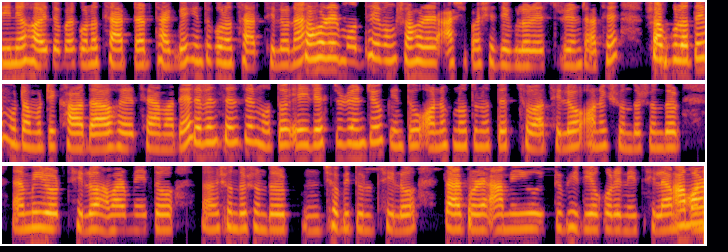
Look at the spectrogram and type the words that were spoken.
দিনে হয়তো বা কোনো ছাড় টাড় থাকবে কিন্তু কোনো ছাড় ছিল না। শহরের মধ্যে এবং শহরের আশেপাশে যেগুলো রেস্টুরেন্ট আছে সবগুলোতেই মোটামুটি খাওয়া দাওয়া হয়েছে আমাদের। সেভেন সেন্স এর মতো এই রেস্টুরেন্টেও কিন্তু অনেক নতুনত্বের ছোঁয়া ছিল অনেক সুন্দর সুন্দর মিরর ছিল। আমার মেয়ে তো সুন্দর সুন্দর ছবি তুলছিল। তারপরে আমিও একটু ভিডিও করে নিচ্ছিলাম। আমার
